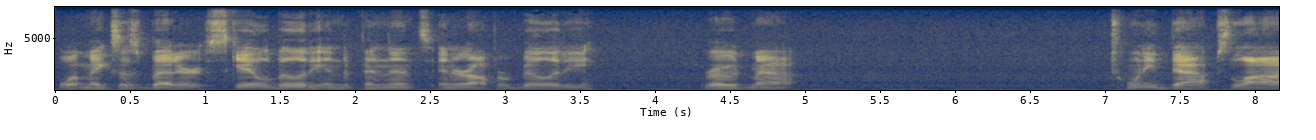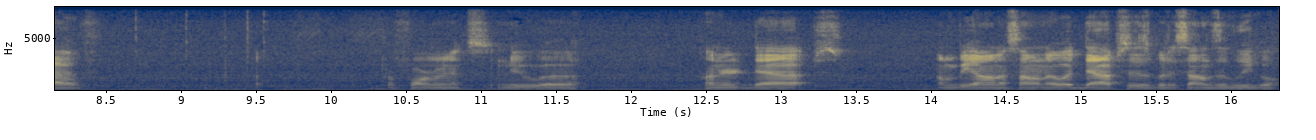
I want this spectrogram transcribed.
What makes us better? Scalability, independence, interoperability, roadmap. 20 DApps live. Performance, new uh, 100 DApps I'm gonna be honest, I don't know what daps is, but it sounds illegal.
